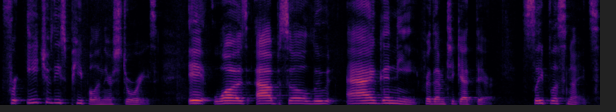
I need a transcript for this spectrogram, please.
For each of these people and their stories, it was absolute agony for them to get there. Sleepless nights,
